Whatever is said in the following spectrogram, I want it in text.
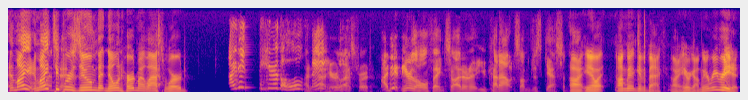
am I am Cruel I to presume that no one heard my last word? I didn't hear the whole I thing. I did not hear your last word. I didn't hear the whole thing, so I don't know. You cut out, so I'm just guessing. All right, you know what? I'm gonna give it back. All right, here we go. I'm gonna reread it.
